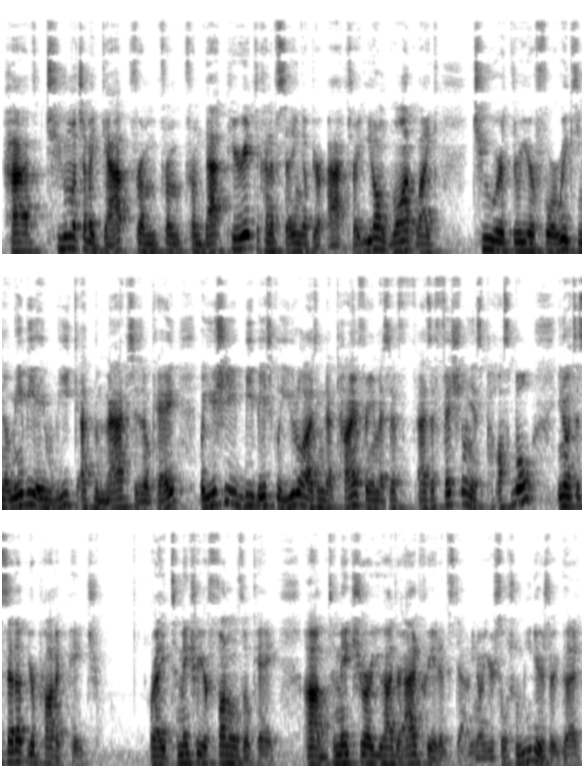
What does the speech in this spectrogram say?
have too much of a gap from, from, from that period to kind of setting up your ads, right? You don't want like, two or three or four weeks. You know, maybe a week at the max is okay, but you should be basically utilizing that time frame as if, as efficiently as possible, you know, to set up your product page, right? To make sure your funnel is okay. Um, to make sure you have your ad creatives down, you know, your social medias are good,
